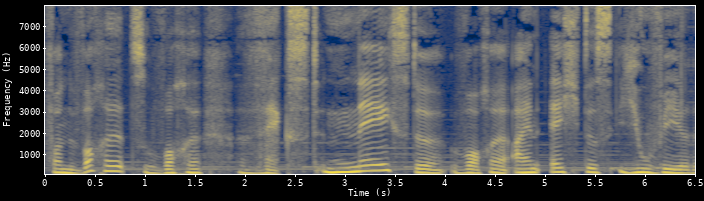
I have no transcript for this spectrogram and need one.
von Woche zu Woche wächst. Nächste Woche ein echtes Juwel.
